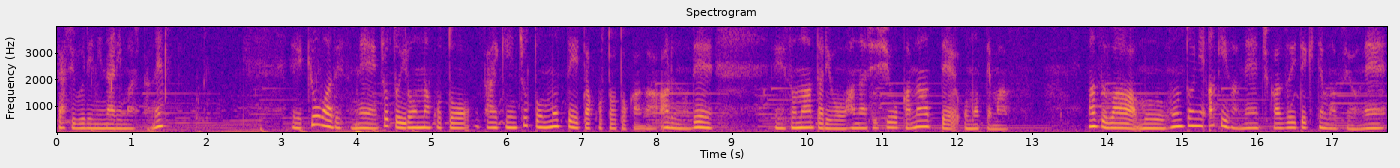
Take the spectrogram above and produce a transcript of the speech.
久しぶりになりましたね。えー、今日はですねちょっといろんなこと最近ちょっと思っていたこととかがあるので、えー、その辺りをお話ししようかなって思ってますまずはもう本当に秋がね近づいてきてますよね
